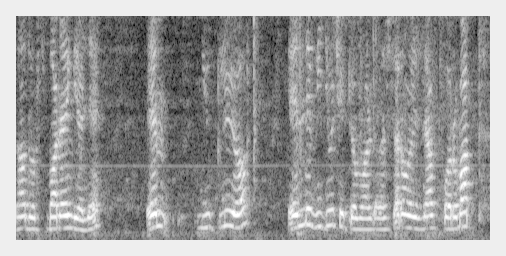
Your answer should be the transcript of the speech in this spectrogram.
Daha doğrusu bana girdi. Hem yüklüyor hem de video çekiyorum arkadaşlar. O yüzden format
